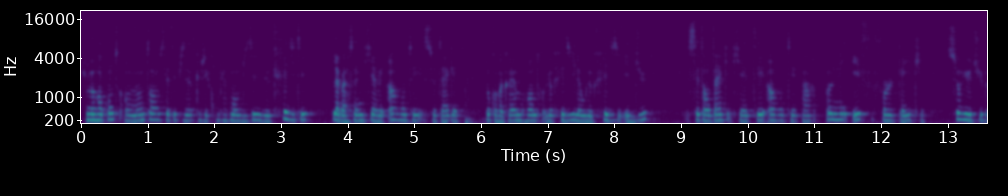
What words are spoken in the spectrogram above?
Je me rends compte en montant cet épisode que j'ai complètement oublié de créditer la personne qui avait inventé ce tag. Donc on va quand même rendre le crédit là où le crédit est dû. C'est un tag qui a été inventé par Only If for a Page sur YouTube.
